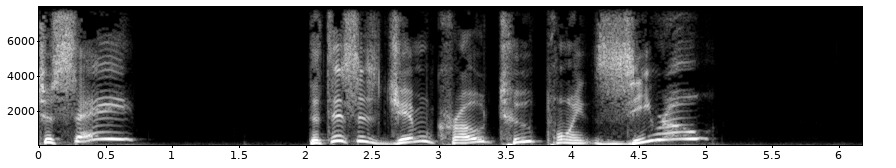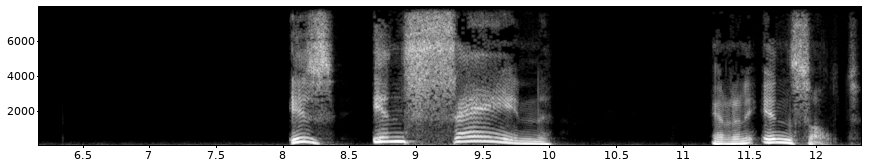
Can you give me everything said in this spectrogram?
To say that this is Jim Crow 2.0 is insane and an insult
